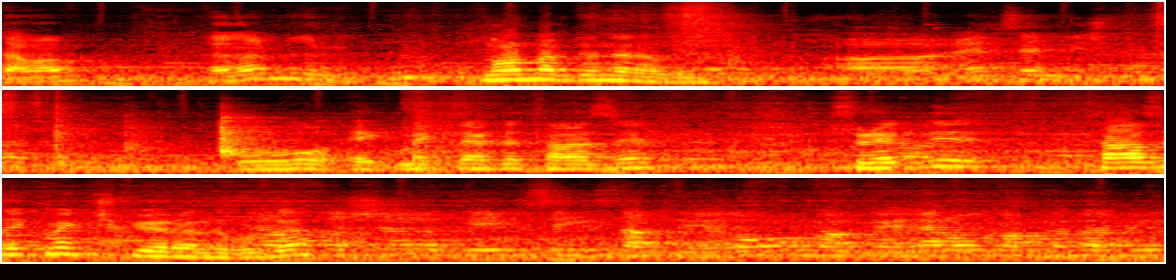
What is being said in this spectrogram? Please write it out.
Tamam. Döner mi dürüm? mü? Normal döner alayım. Aa, en sandviç mi? Oo ekmekler de taze. Sürekli taze ekmek çıkıyor herhalde burada. Yaklaşık 7-8 dakika ya da 10 dakika her 10 dakikada bir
